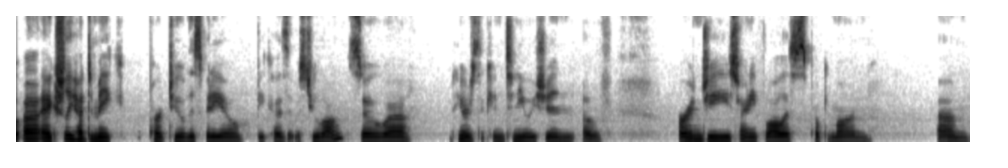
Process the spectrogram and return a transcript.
uh, I actually had to make part two of this video because it was too long, so uh, here's the continuation of RNG Shiny Flawless Pokemon um,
